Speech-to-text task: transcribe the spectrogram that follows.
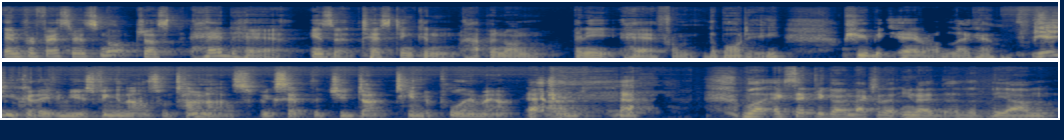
And, Professor, it's not just head hair, is it? Testing can happen on any hair from the body, pubic hair or leg hair. Yeah, you could even use fingernails or toenails, except that you don't tend to pull them out. well, except you're going back to the, you know, the, the, the um,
